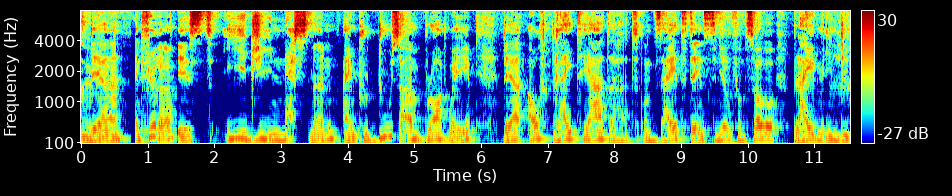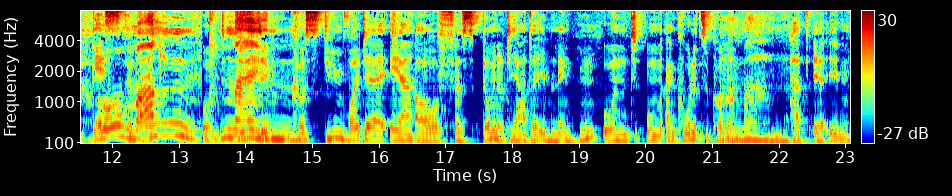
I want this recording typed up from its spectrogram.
irgendwie, Der ne? Entführer ist E.G. Nestman, ein Producer am Broadway, der auch drei Theater hat. Und seit der Inszenierung von Zorro bleiben ihm die Gäste. Oh Mann! Weg. Und Nein. mit dem Kostüm wollte er auf das Domino-Theater eben lenken. Und um an Kohle zu kommen, Mann. hat er eben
